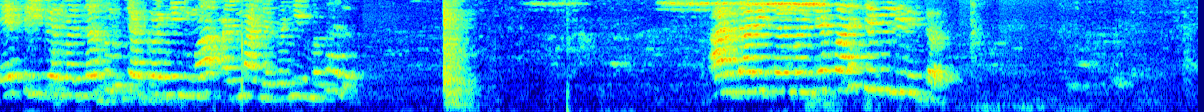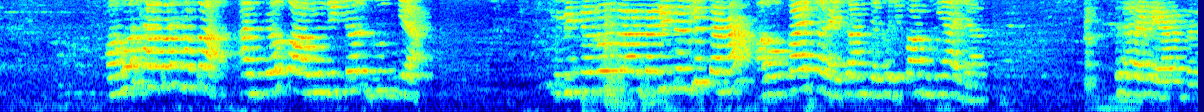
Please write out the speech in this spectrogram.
एक लिटर मधलं तुमच्याकडे निम्म आणि माझ्याकडे निम्म झालं अर्धा लिटर म्हणजे पाचशे मिलीलिटर अहो थांबा थांबा आमचं पाऊण लिटर दूध द्या तुम्ही तर रोज अर्धा लिटर घेता ना अहो काय करायचं आमच्या घरी पाहुणे आल्या धरा हे अर्धा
